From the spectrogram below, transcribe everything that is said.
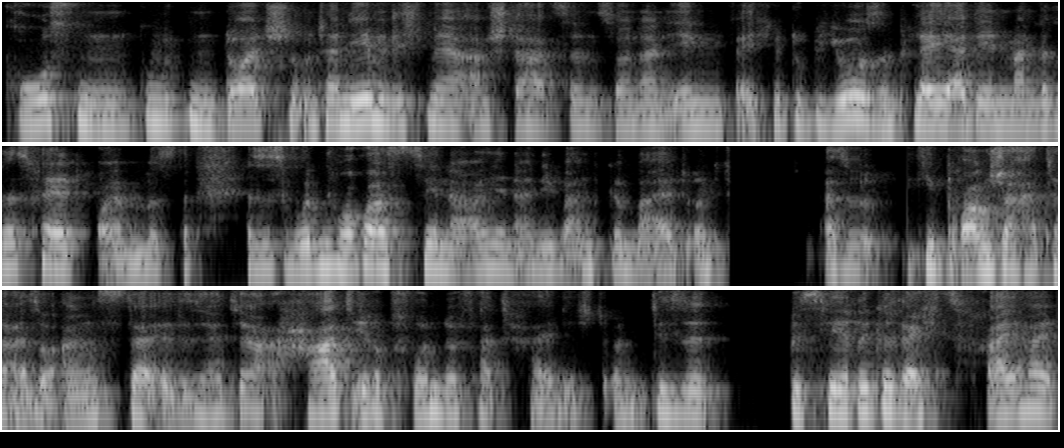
großen, guten deutschen Unternehmen nicht mehr am Start sind, sondern irgendwelche dubiosen Player, denen man das Feld räumen müsste. Also es wurden Horrorszenarien an die Wand gemalt und also die Branche hatte also Angst, da, sie hat ja hart ihre Pfunde verteidigt und diese bisherige Rechtsfreiheit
